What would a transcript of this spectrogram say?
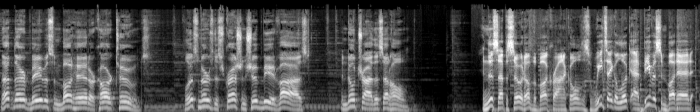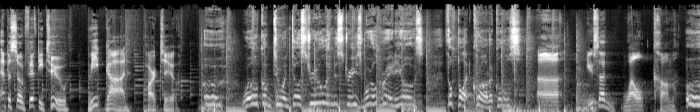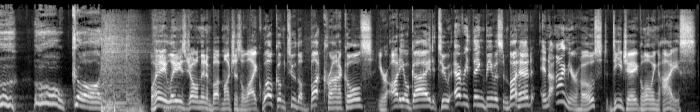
That there Beavis and Butthead are cartoons. Listeners' discretion should be advised, and don't try this at home. In this episode of the Butt Chronicles, we take a look at Beavis and Butthead, episode 52 Meet God, part 2. Welcome to Industrial Industries World Radio's The Butt Chronicles. Uh, you said welcome. Oh, God. Well, hey, ladies, gentlemen, and butt munches alike, welcome to the Butt Chronicles, your audio guide to everything Beavis and Butthead, and I'm your host, DJ Glowing Ice.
